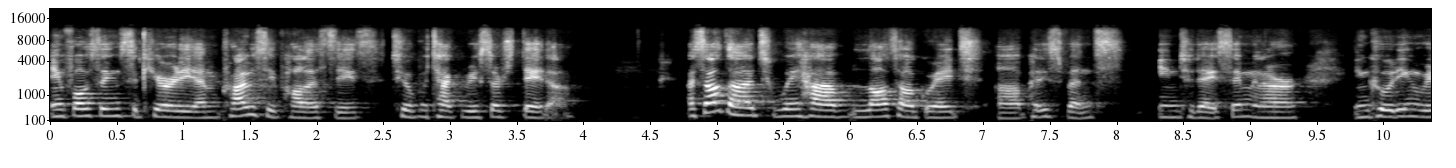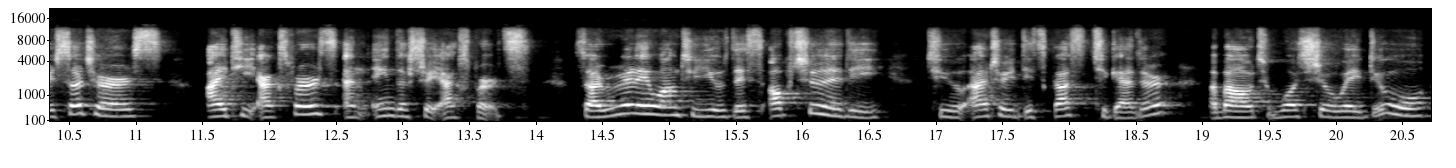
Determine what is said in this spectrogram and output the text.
enforcing security and privacy policies to protect research data. I saw that we have lots of great uh, participants in today's seminar, including researchers, IT experts, and industry experts. So I really want to use this opportunity to actually discuss together about what should we do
